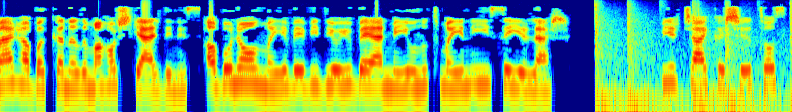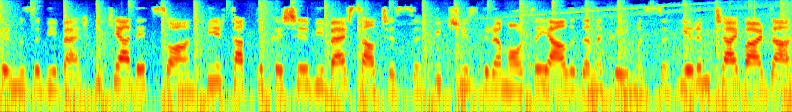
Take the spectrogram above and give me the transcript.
Merhaba kanalıma hoş geldiniz. Abone olmayı ve videoyu beğenmeyi unutmayın. İyi seyirler. 1 çay kaşığı toz kırmızı biber, 2 adet soğan, 1 tatlı kaşığı biber salçası, 300 gram orta yağlı dana kıyması, yarım çay bardağı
